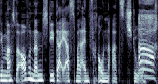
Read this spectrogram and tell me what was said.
den machst du auf und dann steht da erstmal ein Frauenarztstuhl. Ach,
